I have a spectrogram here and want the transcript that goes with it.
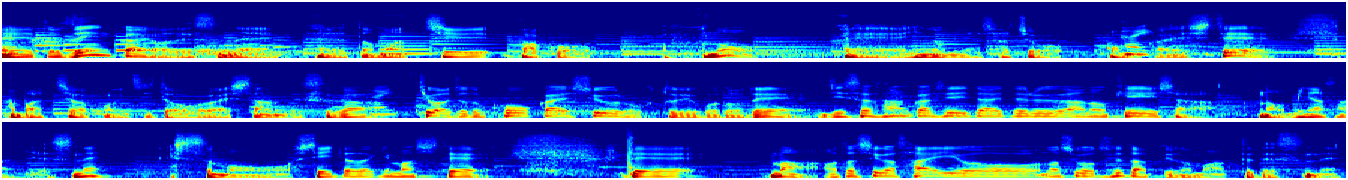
えっ、と前回はですね、えっ、ー、とマッチ箱のえー、二宮社長をお迎えして、はい、まあ、バッチ箱についてお伺いしたんですが、はい、今日はちょっと公開収録ということで実際参加していただいているあの経営者の皆さんにですね質問をしていただきましてでまあ、私が採用の仕事してたっていうのもあってですね。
